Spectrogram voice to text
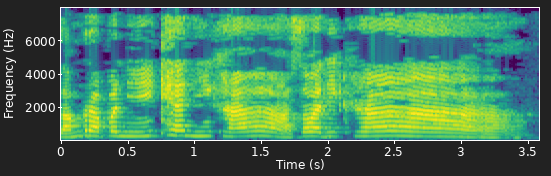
สำหรับวันนี้แค่นี้ค่ะ สวัสดีค่ะ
